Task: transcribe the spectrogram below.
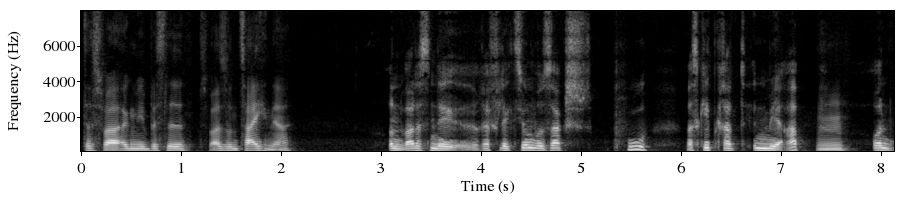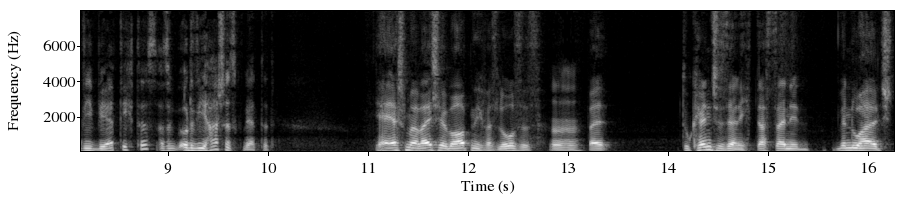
Das war irgendwie ein bisschen, das war so ein Zeichen, ja. Und war das eine Reflexion, wo du sagst, puh, was geht gerade in mir ab? Mhm. Und wie werte ich das? Also, oder wie hast du es gewertet? Ja, erstmal weiß ich ja überhaupt nicht, was los ist. Weil du kennst es ja nicht, dass deine, wenn du halt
